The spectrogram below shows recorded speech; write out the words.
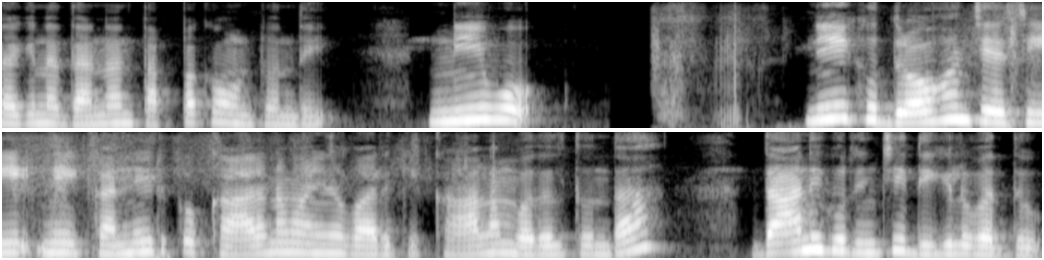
తగిన దండం తప్పక ఉంటుంది. నీవు నీకు ద్రోహం చేసి నీ కన్నీటికు కారణమైన వారికి కాలం వదులుతుందా? దాని గురించి దిగులు వద్దు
